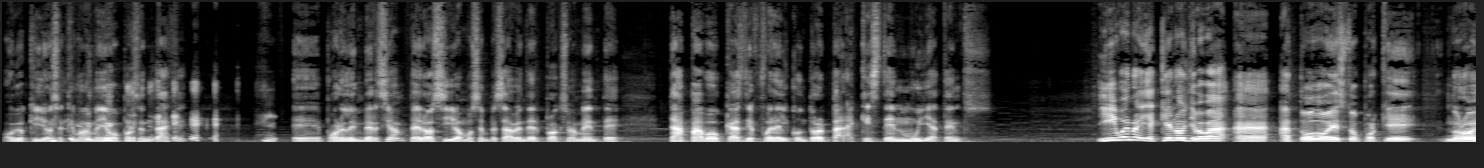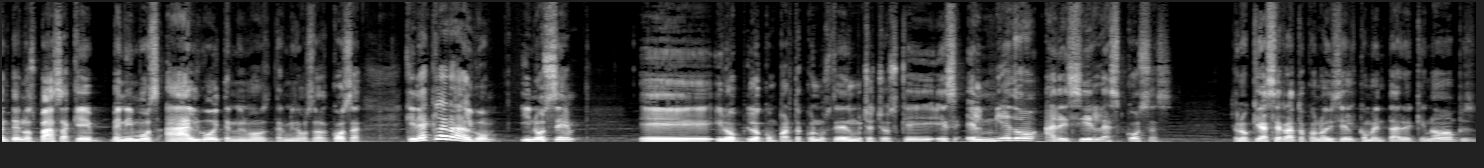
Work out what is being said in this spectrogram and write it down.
Obvio que yo sé que más me llevo porcentaje eh, por la inversión, pero sí vamos a empezar a vender próximamente tapabocas de fuera del control para que estén muy atentos. Y bueno, ¿y a qué nos llevaba a, todo esto? Porque normalmente nos pasa que venimos a algo y terminamos, terminamos otra cosa. Quería aclarar algo y no sé, eh, y lo, comparto con ustedes muchachos, que es el miedo a decir las cosas. Lo que hace rato cuando dice el comentario que no, pues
